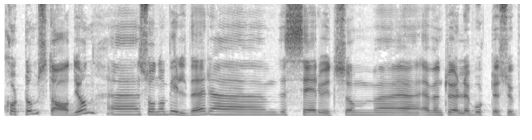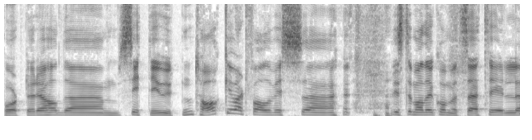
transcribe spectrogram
Kort om stadion. Eh, så noen bilder. Eh, det ser ut som eh, eventuelle bortesupportere hadde sittet uten tak, i hvert fall, hvis, hvis de hadde kommet seg til,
